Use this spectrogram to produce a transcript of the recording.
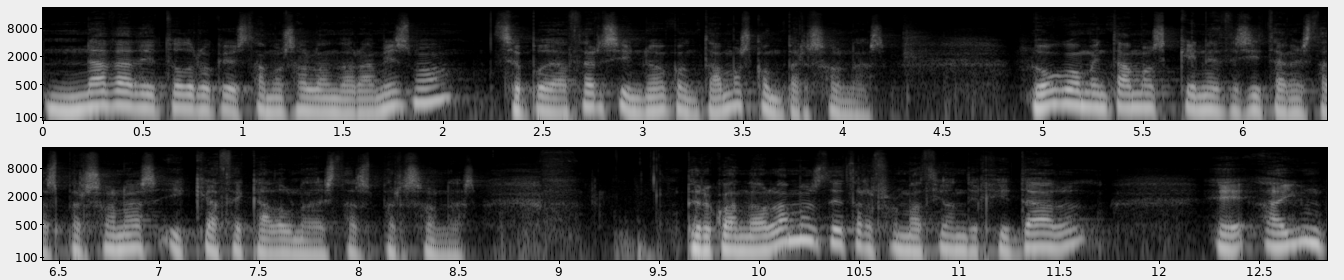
Nada de todo lo que estamos hablando ahora mismo se puede hacer si no contamos con personas. Luego comentamos qué necesitan estas personas y qué hace cada una de estas personas. Pero cuando hablamos de transformación digital, eh, hay, un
